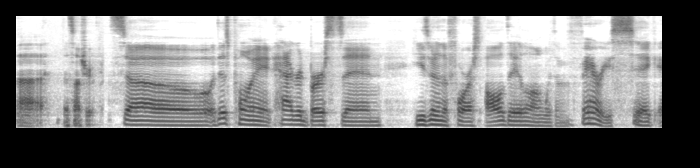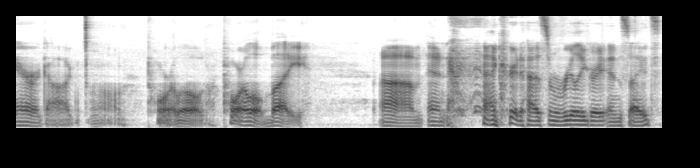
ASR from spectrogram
Uh, that's not true. So at this point, Hagrid bursts in. He's been in the forest all day long with a very sick Aragog. Oh, poor little, poor little buddy. Um, and Hagrid has some really great insights.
